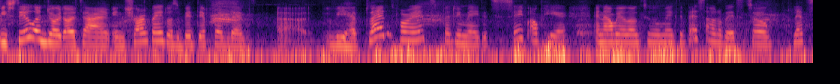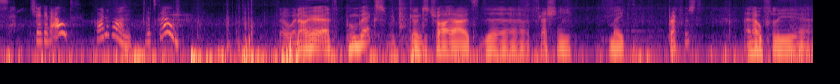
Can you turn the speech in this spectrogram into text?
We still enjoyed our time in Shark Bay. It was a bit different than uh, we had planned for it, but we made it safe up here. And now we are going to make the best out of it. So let's check it out. Carnarvon, let's go. So we're now here at Bumbaks. We're going to try out the freshly made breakfast. And hopefully uh,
